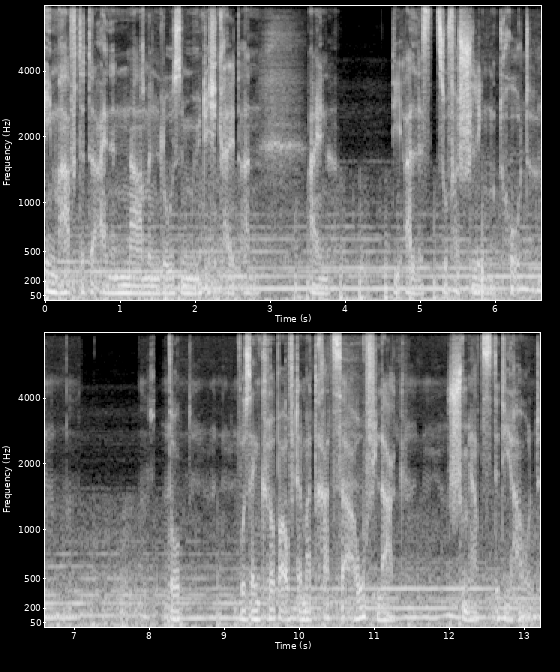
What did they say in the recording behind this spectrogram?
Ihm haftete eine namenlose Müdigkeit an, eine, die alles zu verschlingen drohte. Dort, wo sein Körper auf der Matratze auflag, schmerzte die Haut.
